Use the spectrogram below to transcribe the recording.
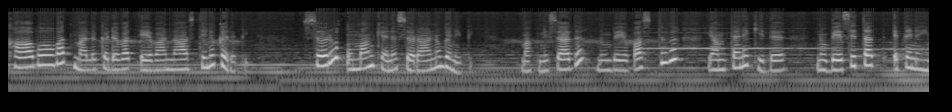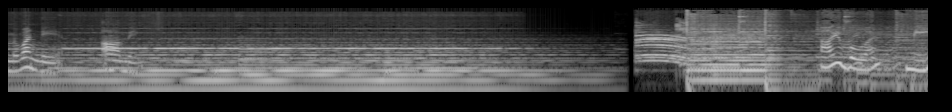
කාවෝවත් මලකඩවත් ඒවා නාස්තින කරති. සොරු උමං කැන සොරානුගනිති. මක්නිසාද නුඹේ වස්තුව යම් තැනකිද නුබේ සිතත් එතෙනෙහිම වන්නේය. ආමෙන්. ආයුබෝවන් මේ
